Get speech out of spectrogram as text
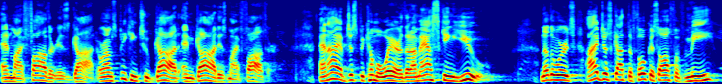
and my Father is God. Or I'm speaking to God, and God is my Father. And I have just become aware that I'm asking you in other words, I just got the focus off of me,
